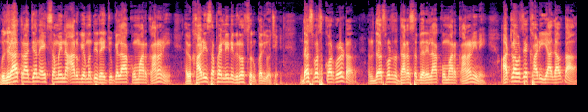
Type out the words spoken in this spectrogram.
ગુજરાત રાજ્યના એક સમયના આરોગ્ય મંત્રી રહી ચૂકેલા કુમાર કાનાણી હવે ખાડી સફાઈ લઈને વિરોધ શરૂ કર્યો છે. દસ વર્ષ કોર્પોરેટર અને દસ વર્ષ ધારાસભ્ય રહેલા કુમાર કાનાણીને આટલા વર્ષે ખાડી યાદ આવતા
